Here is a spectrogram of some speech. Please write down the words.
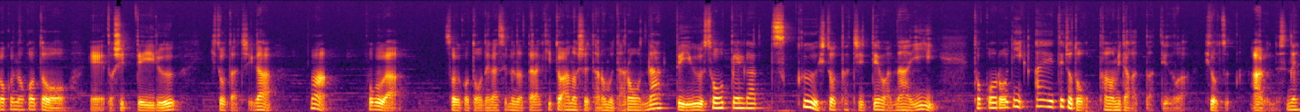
僕のことを、えっと、知っている人たちがまあ僕がそういうことをお願いするんだったらきっとあの人に頼むだろうなっていう想定がつく人たちではないところにあえてちょっと頼みたかったっていうのが一つあるんですね。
